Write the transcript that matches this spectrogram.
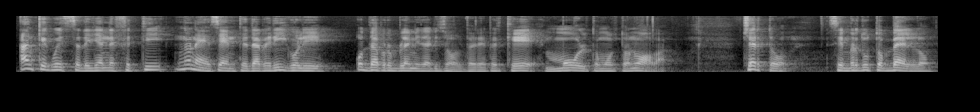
anche questa degli NFT non è esente da pericoli o da problemi da risolvere perché è molto molto nuova. Certo, sembra tutto bello,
